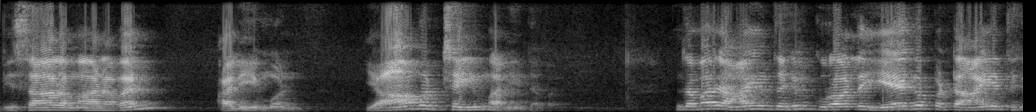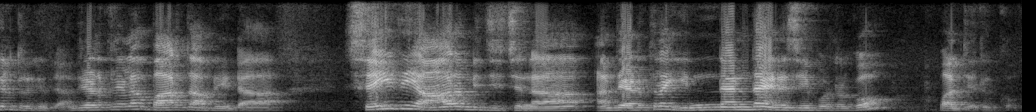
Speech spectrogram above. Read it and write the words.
விசாலமானவன் அலிமுன் யாவற்றையும் அறிந்தவன். இந்த மாதிரி ஆயத்துகள் குரானில் ஏகப்பட்ட ஆயத்துகள் இருக்குது. அந்த இடத்துல எல்லாம் பார்த்தோம் அப்படின்டா செய்தி ஆரம்பிச்சிச்சுன்னா அந்த இடத்துல இன்னன்னு தான் என்ன செய்யப்பட்டிருக்கும்? வந்திருக்கும்.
